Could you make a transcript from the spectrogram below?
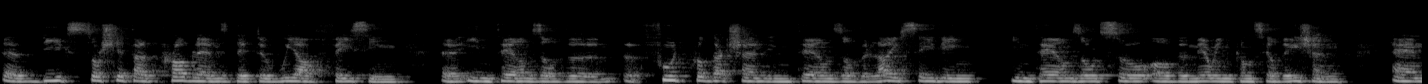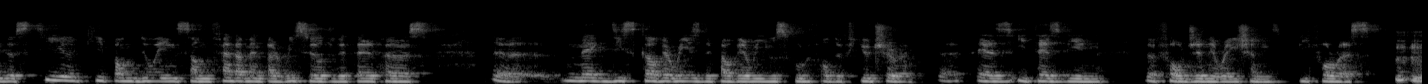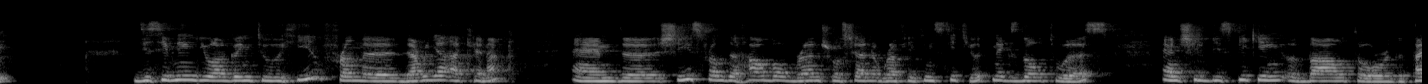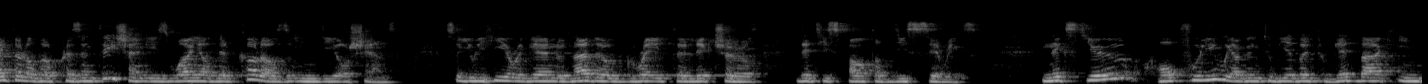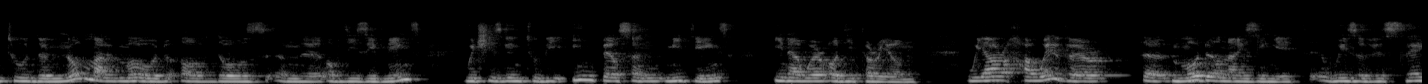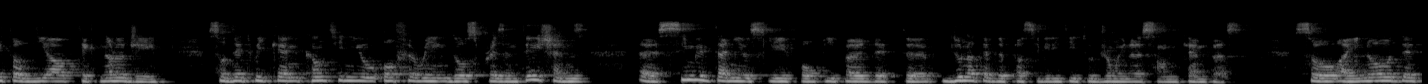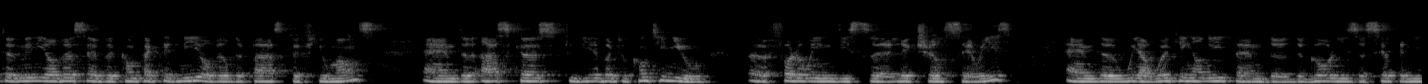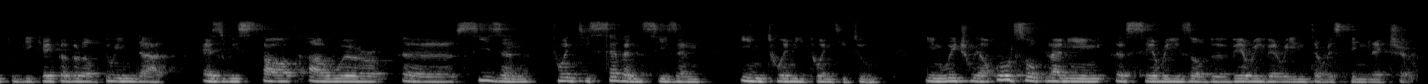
uh, big societal problems that uh, we are facing uh, in terms of uh, uh, food production, in terms of life saving, in terms also of marine conservation, and still keep on doing some fundamental research that help us make discoveries that are very useful for the future as it has been uh, for generations before us. this evening, you are going to hear from uh, Derya Akkaynak, and uh, she's from the Harbor Branch Oceanographic Institute next door to us. And she'll be speaking about, or the title of her presentation is Why Are There Colors in the Oceans? So you'll hear again another great uh, lecture that is part of this series. Next year, hopefully, we are going to be able to get back into the normal mode of those um, uh, of these evenings, which is going to be in-person meetings in our auditorium. We are, however, uh, modernizing it with a state-of-the-art technology so that we can continue offering those presentations uh, simultaneously for people that uh, do not have the possibility to join us on campus. So I know that uh, many of us have contacted me over the past few months and asked us to be able to continue following this lecture series and uh, we are working on it and uh, the goal is uh, certainly to be capable of doing that as we start our season 27 season in 2022, in which we are also planning a series of a very, very interesting lecture.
